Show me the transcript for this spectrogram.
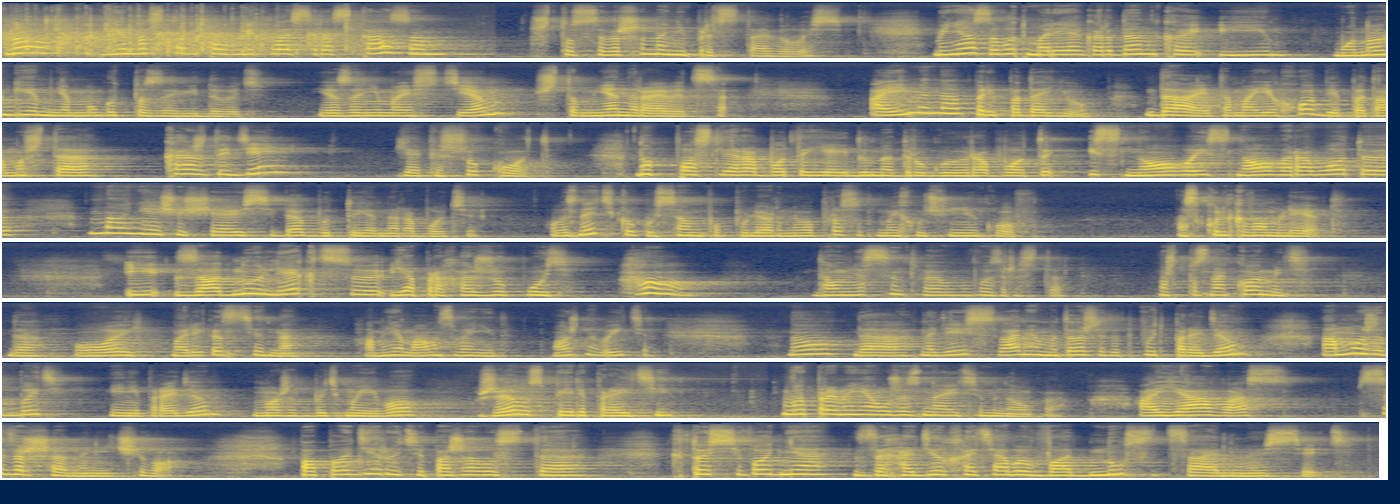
Но я настолько увлеклась рассказом, что совершенно не представилась. Меня зовут Мария Горденко, и многие мне могут позавидовать. Я занимаюсь тем, что мне нравится. А именно преподаю. Да, это мое хобби, потому что каждый день я пишу код. Но после работы я иду на другую работу и снова и снова работаю, но не ощущаю себя, будто я на работе. А вы знаете, какой самый популярный вопрос от моих учеников? А сколько вам лет? И за одну лекцию я прохожу путь. Ха, да у меня сын твоего возраста. Может, познакомить? Да. Ой, Мария Константиновна, а мне мама звонит. Можно выйти? Ну, да, надеюсь, с вами мы тоже этот путь пройдем. А может быть, и не пройдем. Может быть, мы его уже успели пройти. Вы про меня уже знаете много, а я вас совершенно ничего. Поаплодируйте, пожалуйста, кто сегодня заходил хотя бы в одну социальную сеть.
